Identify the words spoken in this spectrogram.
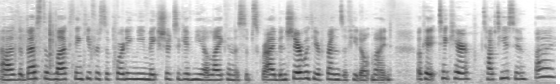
uh, the best of luck. Thank you for supporting me. Make sure to give me a like and a subscribe and share with your friends if you don't mind. Okay, take care. Talk to you soon. Bye.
